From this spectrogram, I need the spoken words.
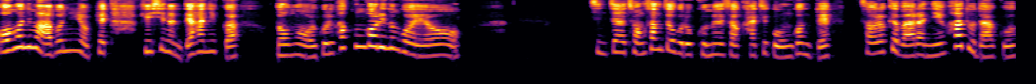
어머님, 아버님 옆에 다 계시는데 하니까 너무 얼굴이 화끈거리는 거예요. 진짜 정상적으로 구매해서 가지고 온 건데 저렇게 말하니 화도 나고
